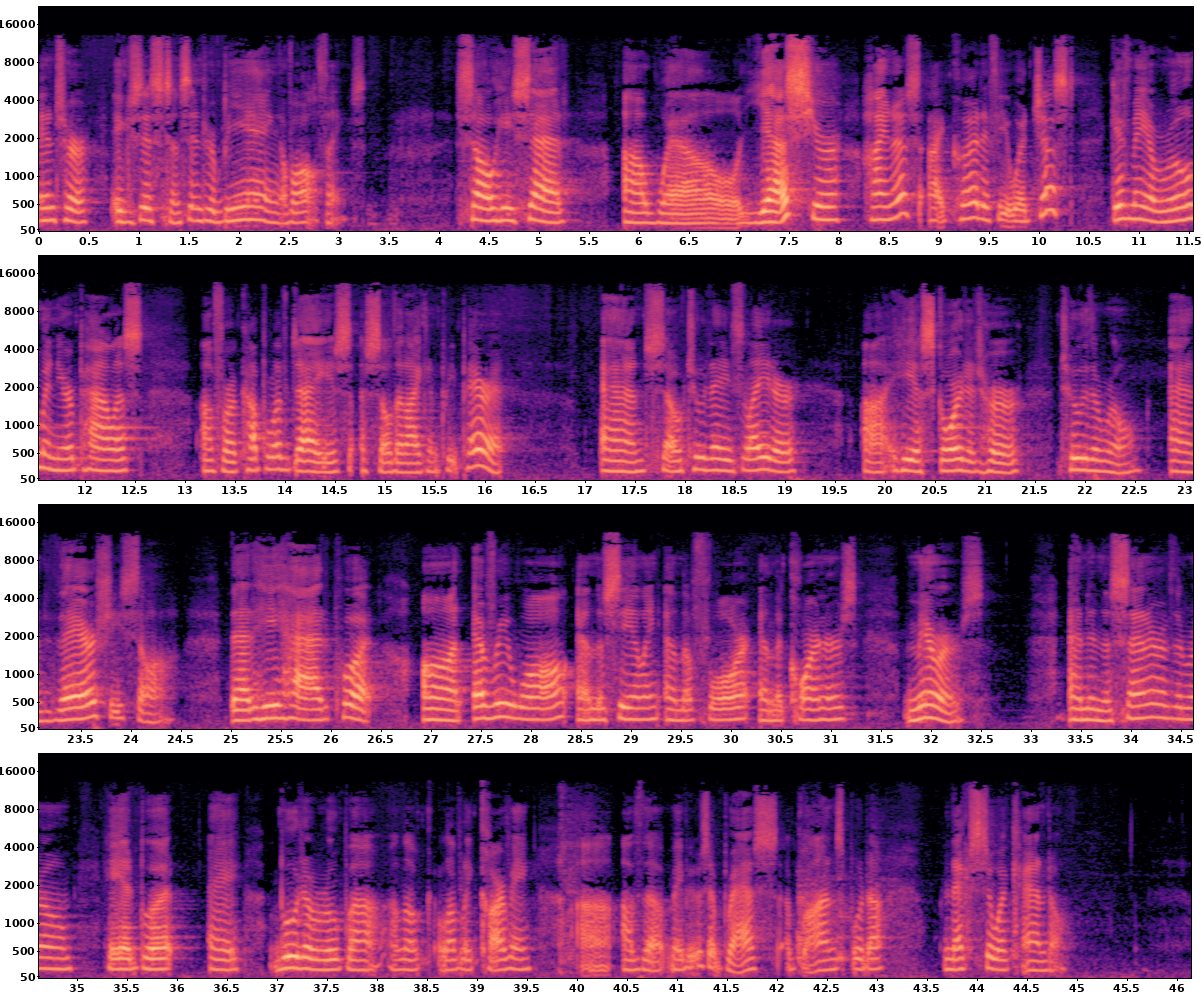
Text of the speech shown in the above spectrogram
inter-existence, inter-being of all things? So he said, uh, Well, yes, Your Highness, I could if you would just give me a room in your palace uh, for a couple of days so that I can prepare it. And so two days later, uh, he escorted her to the room, and there she saw that he had put on every wall and the ceiling and the floor and the corners mirrors. And in the center of the room, he had put a Buddha Rupa, a lo- lovely carving uh, of the, maybe it was a brass, a bronze Buddha, next to a candle.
